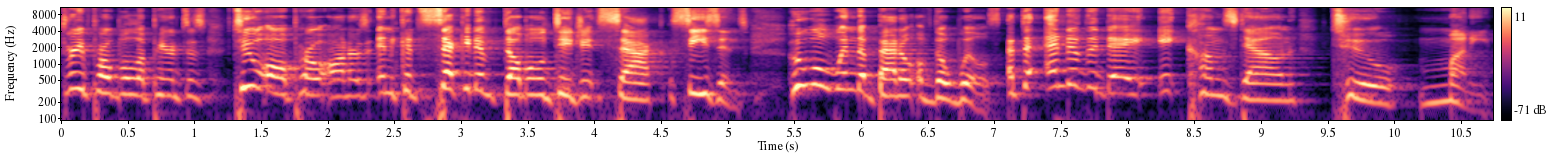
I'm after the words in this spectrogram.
three Pro Bowl appearances, two All Pro honors, and consecutive double digit sack seasons. Who will win the battle of the wills? At the end of the day, it comes down to money.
